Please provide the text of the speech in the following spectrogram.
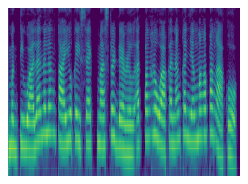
magtiwala na lang tayo kay Sect Master Daryl at panghawakan ang kanyang mga pangako.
